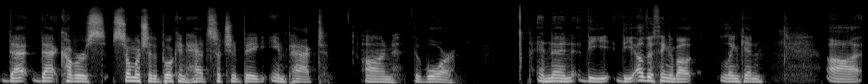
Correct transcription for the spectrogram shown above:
that that covers so much of the book and had such a big impact on the war. And then the the other thing about Lincoln, uh,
